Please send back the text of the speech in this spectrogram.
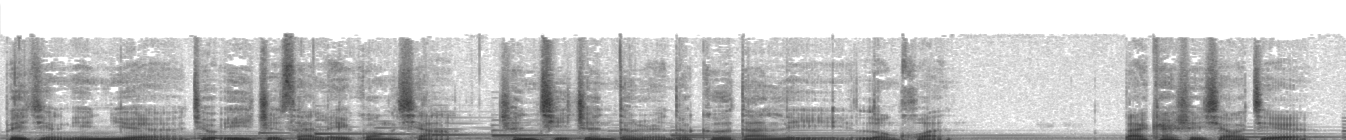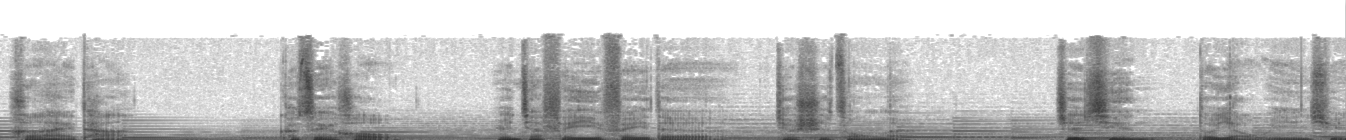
背景音乐就一直在雷光下、陈绮贞等人的歌单里轮换。白开水小姐很爱他，可最后，人家飞一飞的就失踪了，至今都杳无音讯。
